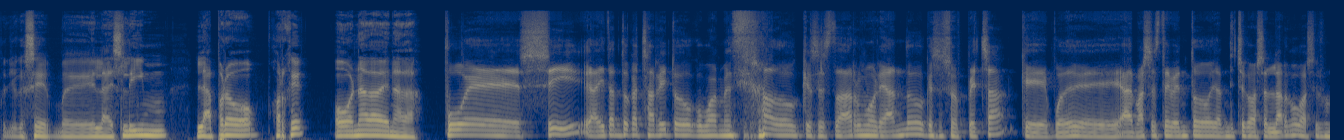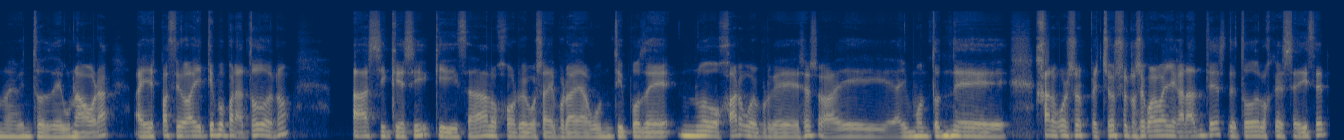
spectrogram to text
yo qué sé, eh, la Slim, la Pro, Jorge? ¿O nada de nada? Pues sí, hay tanto cacharrito como has mencionado que se está rumoreando, que se sospecha que puede. Además, este evento ya han dicho que va a ser largo, va a ser un evento de una hora. Hay espacio, hay tiempo para todo, ¿no? Así que sí, quizá a lo mejor vemos ahí por ahí algún tipo de nuevo hardware, porque es eso, hay, hay un montón de hardware sospechoso, no sé cuál va a llegar antes de todos los que se dicen,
